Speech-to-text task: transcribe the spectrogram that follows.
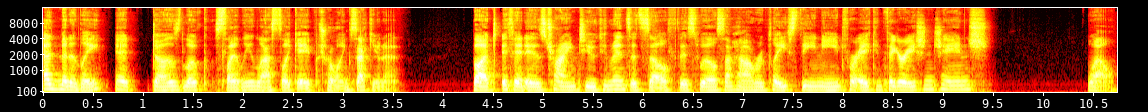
Admittedly, it does look slightly less like a patrolling sec unit. But if it is trying to convince itself this will somehow replace the need for a configuration change, well,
